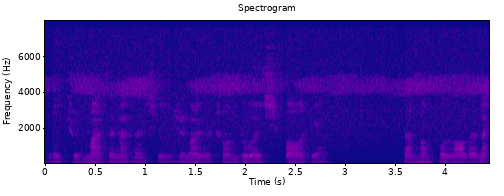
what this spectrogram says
Người chủ ma sẽ là cái chỉ cho nó vô trốn tôi chỉ có tiền chẳng không của lò đấy này.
